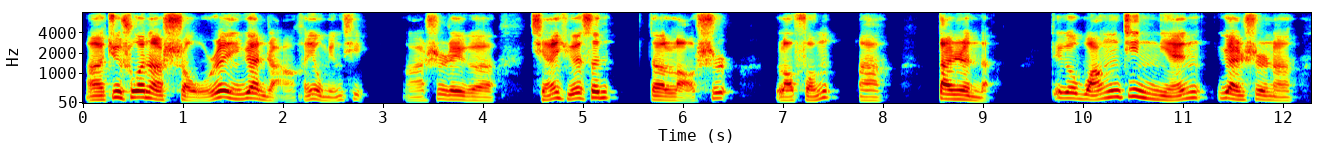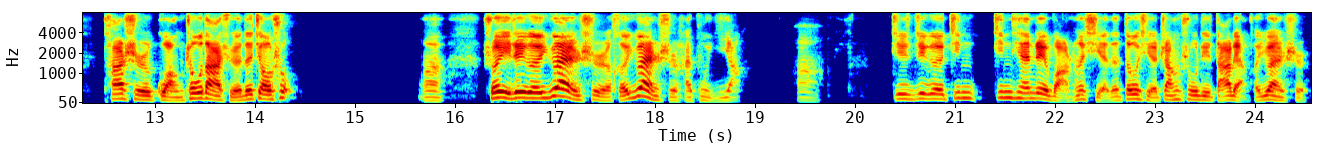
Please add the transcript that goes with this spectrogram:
啊，据说呢，首任院长很有名气啊，是这个。钱学森的老师老冯啊担任的，这个王进年院士呢，他是广州大学的教授啊，所以这个院士和院士还不一样啊。这这个今今天这网上写的都写张书记打两个院士，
